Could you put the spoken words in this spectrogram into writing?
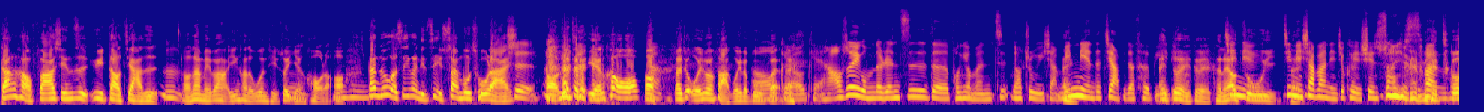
刚好发薪日遇到假日，嗯，哦，那没办法，银行的问题，所以延后了哦。但如果是因为你自己算不出来，是哦，那这个延后哦，哦，那就违反法规的部分。OK OK，好，所以我们的人资的朋友们要注意一下，明年的假比较特别一点，对对，可能要注意。今年下半年就可以先算一算，没 错，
